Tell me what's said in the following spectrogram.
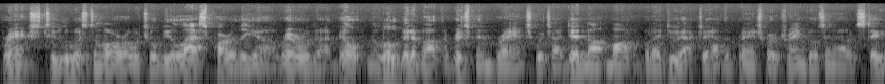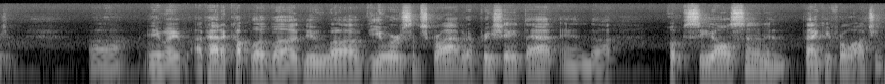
branch to Lewiston Lower, which will be the last part of the uh, railroad that I built, and a little bit about the Richmond branch, which I did not model, but I do actually have the branch where a train goes in and out of a station. Uh, anyway, I've had a couple of uh, new uh, viewers subscribe, and I appreciate that, and uh, hope to see you all soon, and thank you for watching.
